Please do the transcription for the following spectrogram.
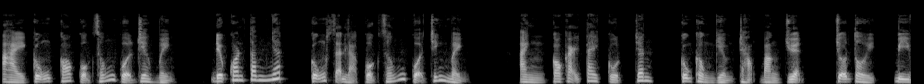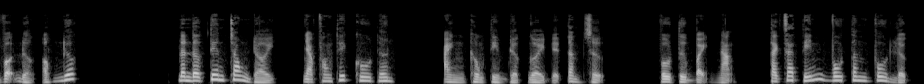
Ai cũng có cuộc sống của riêng mình. Điều quan tâm nhất cũng sẽ là cuộc sống của chính mình. Anh có gãy tay cụt chân cũng không nghiêm trọng bằng chuyện chỗ tôi bị vỡ đường ống nước. Lần đầu tiên trong đời, Nhạc Phong thấy cô đơn. Anh không tìm được người để tâm sự. Vô tư bệnh nặng, Thạch Gia Tín vô tâm vô lực,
